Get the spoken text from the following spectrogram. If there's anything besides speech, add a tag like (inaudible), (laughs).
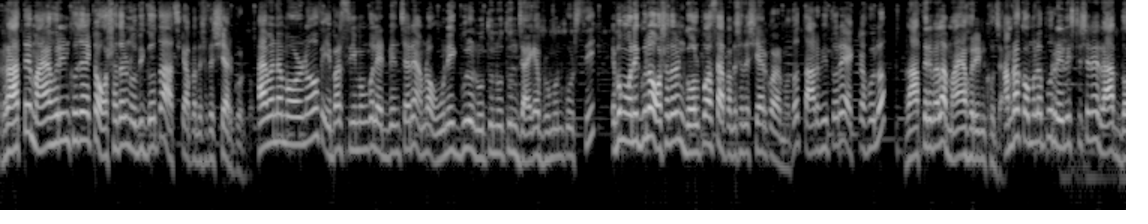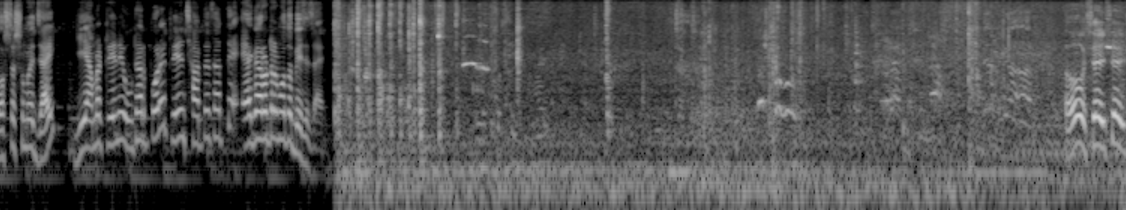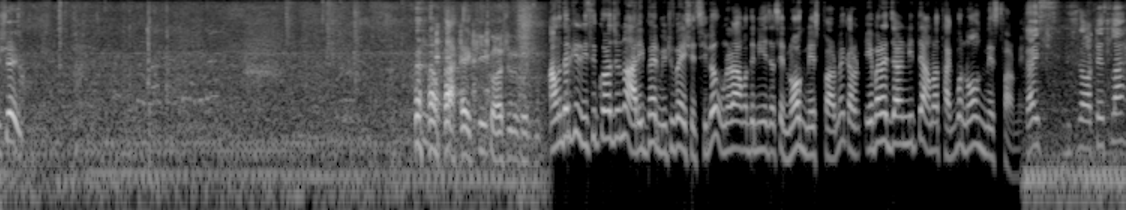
রাতে মায়া হরিণ খোঁজার একটা অসাধারণ অভিজ্ঞতা আজকে আপনাদের সাথে শেয়ার করব। আমার নাম অর্ণব এবার শ্রীমঙ্গল অ্যাডভেঞ্চারে আমরা অনেকগুলো নতুন নতুন জায়গায় ভ্রমণ করছি এবং অনেকগুলো অসাধারণ গল্প আছে আপনাদের সাথে শেয়ার করার মতো। তার ভিতরে একটা হলো রাতের বেলা মায়া হরিণ খোঁজা। আমরা কমলাপুর রেল স্টেশনে রাত দশটার সময় যাই, গিয়ে আমরা ট্রেনে ওঠার পরে ট্রেন ছাড়তে ছাড়তে এগারোটার মতো বেজে যায়। ও সেই সেই সেই। (laughs) কি করা শুরু করছি? আমাদেরকে রিসিভ করার জন্য আরিফ ভাইয়ের মিঠু ভাই এসেছিল। ওনারা আমাদের নিয়ে যাচ্ছে নগ নেস্ট ফার্মে কারণ এবারের জার্নিতে আমরা থাকব নগ নেস্ট ফার্মে Guys, this is our Tesla.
